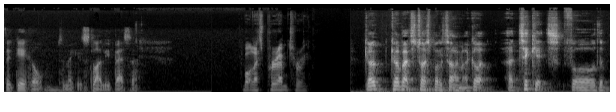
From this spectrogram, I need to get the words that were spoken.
the giggle to make it slightly better. What less peremptory? Go go back to Twice Upon a Time. I got uh, tickets for the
